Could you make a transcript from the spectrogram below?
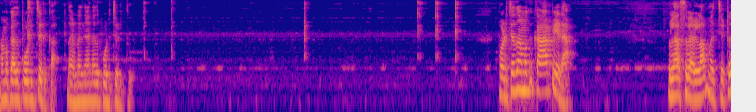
നമുക്കത് പൊടിച്ചെടുക്കാം. അതുകൊണ്ട് ഞാനത് പൊടിച്ചെടുത്തു. പൊടിച്ചത് നമുക്ക് കാപ്പി ഇടാം. ഗ്ലാസ് വെള്ളം വെച്ചിട്ട്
